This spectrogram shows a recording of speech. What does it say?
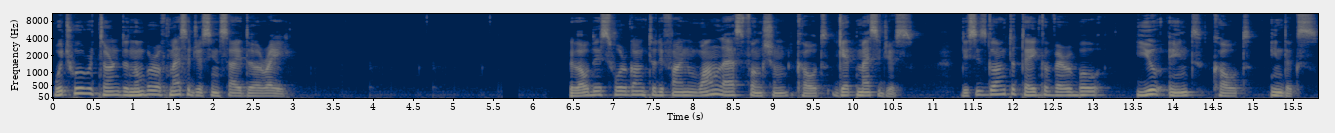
which will return the number of messages inside the array. Below this, we're going to define one last function called getMessages. This is going to take a variable uint called index.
